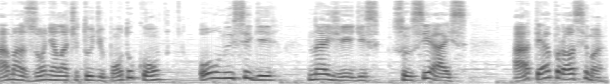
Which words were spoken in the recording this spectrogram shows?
amazonialatitude.com ou nos seguir nas redes sociais. Até a próxima!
